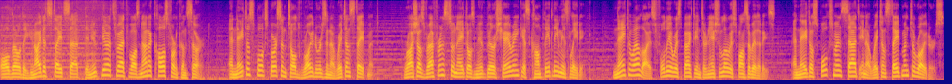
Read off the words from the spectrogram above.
although the United States said the nuclear threat was not a cause for concern. A NATO spokesperson told Reuters in a written statement, Russia's reference to NATO's nuclear sharing is completely misleading. NATO allies fully respect international responsibilities, a NATO spokesman said in a written statement to Reuters.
